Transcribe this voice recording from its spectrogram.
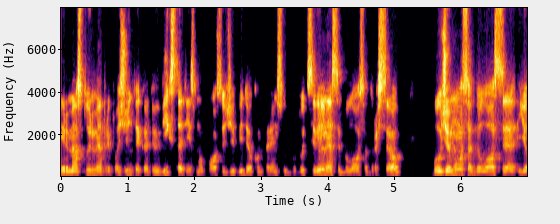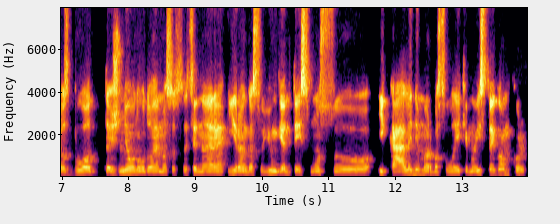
ir mes turime pripažinti, kad jau vyksta teismo posėdžiai videokonferencijų būdu, civilinėse bylose drąsiau, baudžiamosiose bylose jos buvo dažniau naudojamos su stacionaria įranga, sujungiant teismus su įkalinimu arba sulaikymo įstaigom, kur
